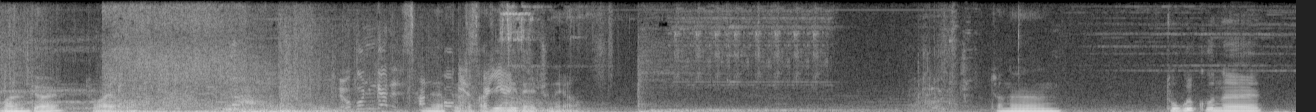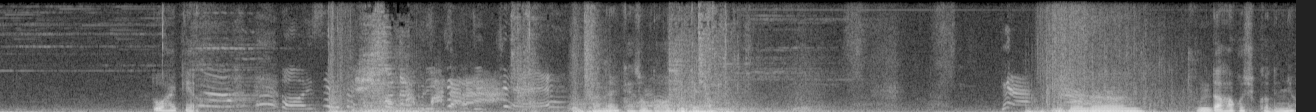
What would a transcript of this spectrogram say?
무한의 숨결 좋아요. 상봉에 약탈자까지 서야 내주네요. 저는 도굴꾼을 또 할게요. 폭탄을 계속 넣어줄게요. 이거는 둘 다 하고 싶거든요.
